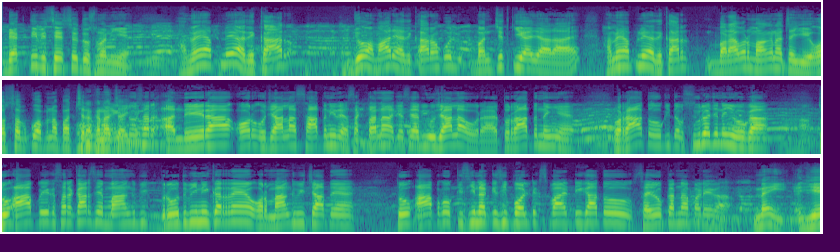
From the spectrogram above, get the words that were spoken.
व्यक्ति विशेष से दुश्मनी है। हमें अपने अधिकार जो हमारे अधिकारों को वंचित किया जा रहा है हमें अपने अधिकार बराबर मांगना चाहिए और सबको अपना पक्ष रखना तो चाहिए। सर अंधेरा और उजाला साथ नहीं रह सकता ना। जैसे अभी उजाला हो रहा है तो रात नहीं है। और रात होगी तब सूरज नहीं होगा। तो आप एक सरकार से मांग भी विरोध भी नहीं कर रहे हैं और मांग भी चाहते हैं। तो आपको किसी ना किसी पॉलिटिक्स पार्टी का तो सहयोग करना पड़ेगा। नहीं ये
